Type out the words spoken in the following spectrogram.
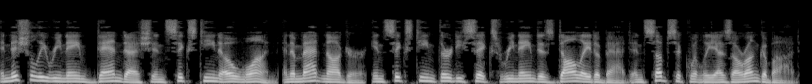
initially renamed Dandesh in 1601 and Ahmadnagar in 1636 renamed as Daulatabad and subsequently as Aurangabad.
